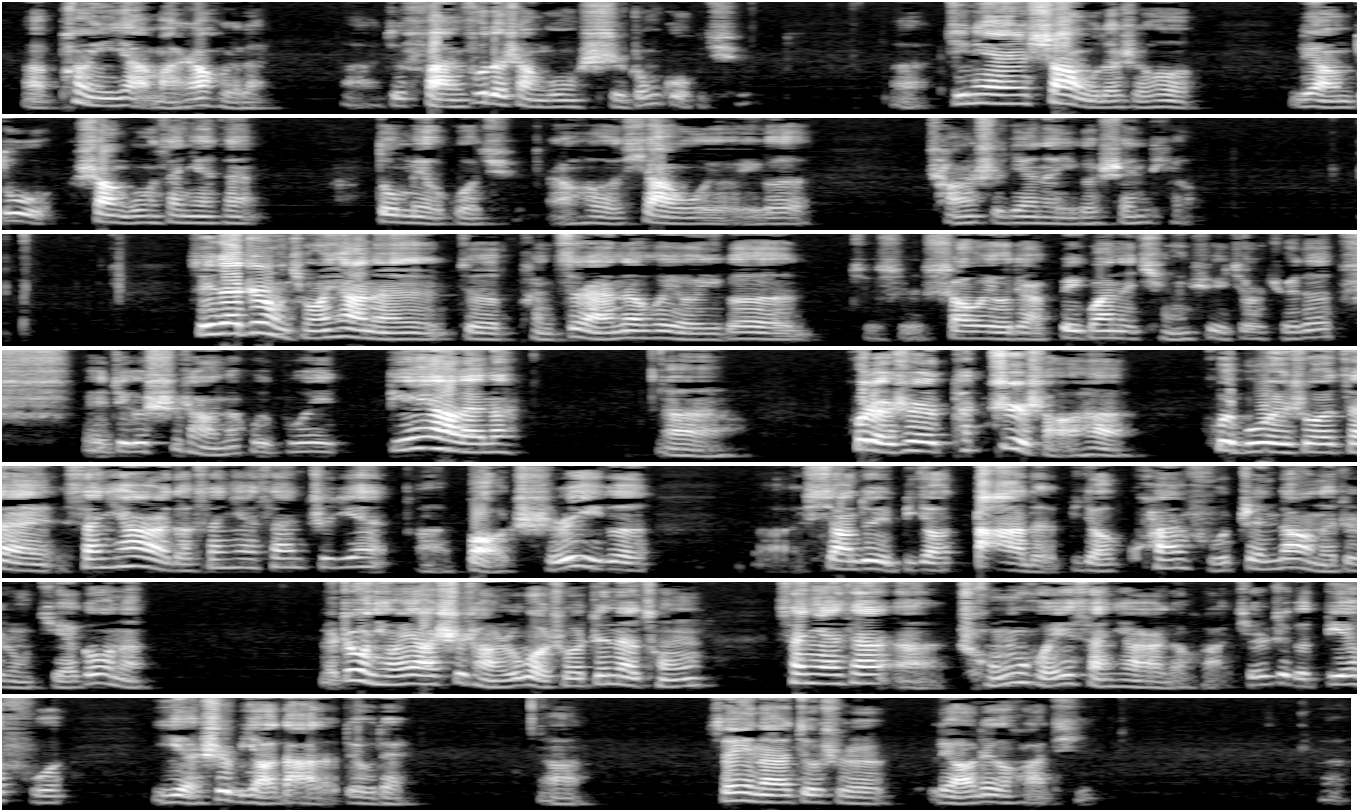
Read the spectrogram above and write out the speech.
啊，碰一下马上回来，啊，就反复的上攻，始终过不去，啊，今天上午的时候两度上攻三千三都没有过去，然后下午有一个长时间的一个深调，所以在这种情况下呢，就很自然的会有一个就是稍微有点悲观的情绪，就是觉得，哎，这个市场它会不会跌下来呢？啊？或者是它至少哈会不会说在三千二到三千三之间啊保持一个呃相对比较大的比较宽幅震荡的这种结构呢？那这种情况下，市场如果说真的从三千三啊重回三千二的话，其实这个跌幅也是比较大的，对不对？啊，所以呢就是聊这个话题啊，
